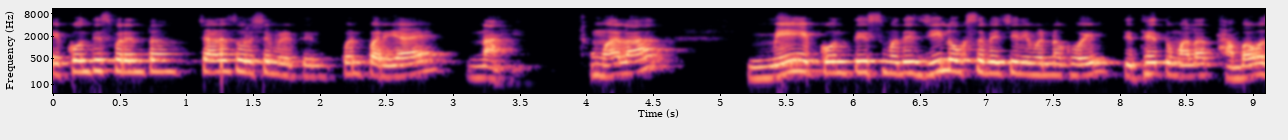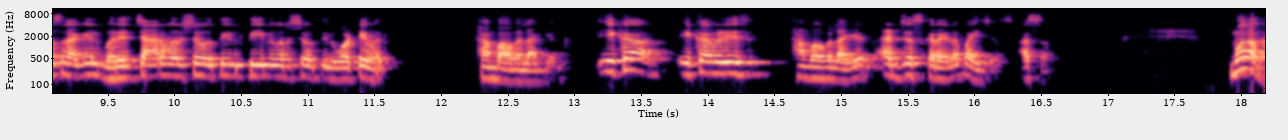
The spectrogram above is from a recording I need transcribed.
एकोणतीस पर्यंत चारच वर्ष मिळतील पण पर्याय नाही. तुम्हाला मे एकोणतीसमध्ये जी लोकसभेची निवडणूक होईल तिथे तुम्हाला थांबावंच लागेल. भरे चार वर्ष होतील तीन वर्ष होतील वॉटेवर थांबावं लागेल. एका एका वेळेस थांबावं लागेल. ऍडजस्ट करायला पाहिजे असं. मग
